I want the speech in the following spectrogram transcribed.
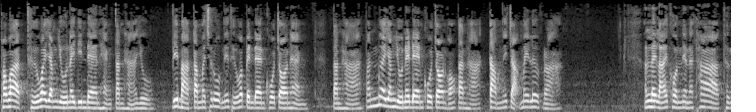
เพราะว่าถือว่ายังอยู่ในดินแดนแห่งตันหาอยู่ วิบากกรรมชรูปนี้ถือว่าเป็นแดนโคจรแห่งตันหาพันเมื่อยังอยู่ในแดนโคจรของตันหากรรมนี้จะไม่เลิกรา อันหลาย ๆ คนเนี่ยนะถ้าถึง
